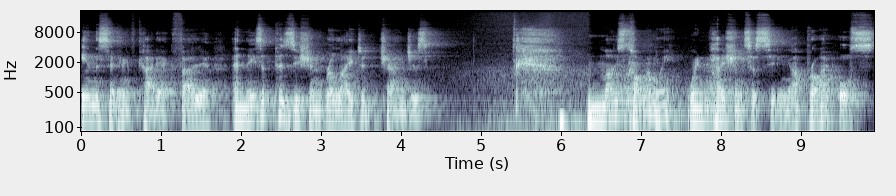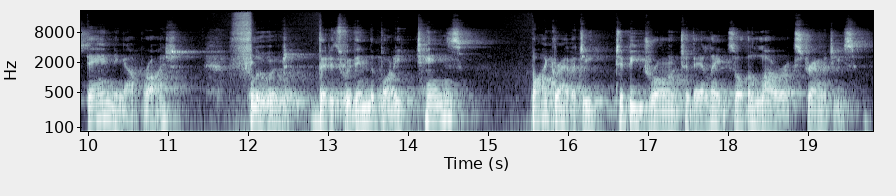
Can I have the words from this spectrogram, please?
in the setting of cardiac failure, and these are position related changes. Most commonly, when patients are sitting upright or standing upright, fluid that is within the body tends by gravity to be drawn to their legs or the lower extremities.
